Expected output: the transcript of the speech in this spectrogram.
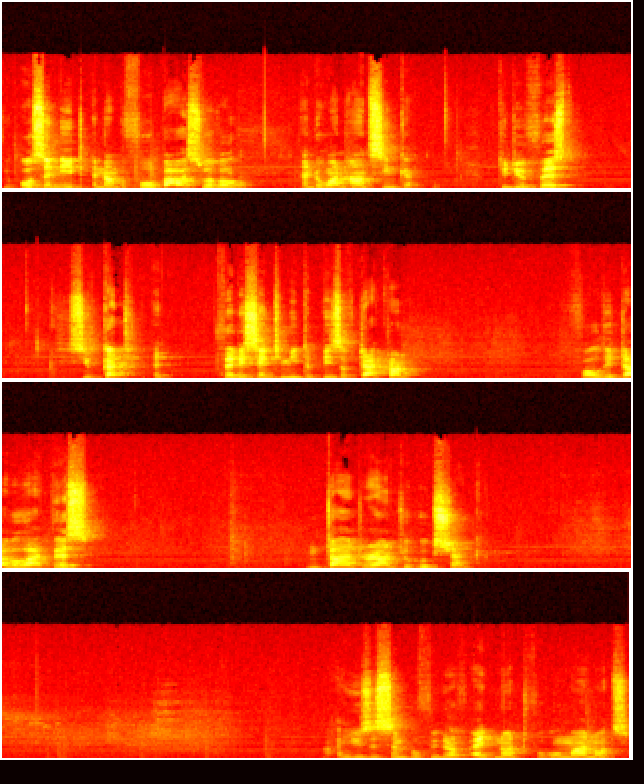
You also need a number 4 power swivel and a 1 ounce sinker. What you do first is you cut a 30 centimeter piece of Dacron fold it double like this and tie it around your hook shank. I use a simple figure of 8 knot for all my knots.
